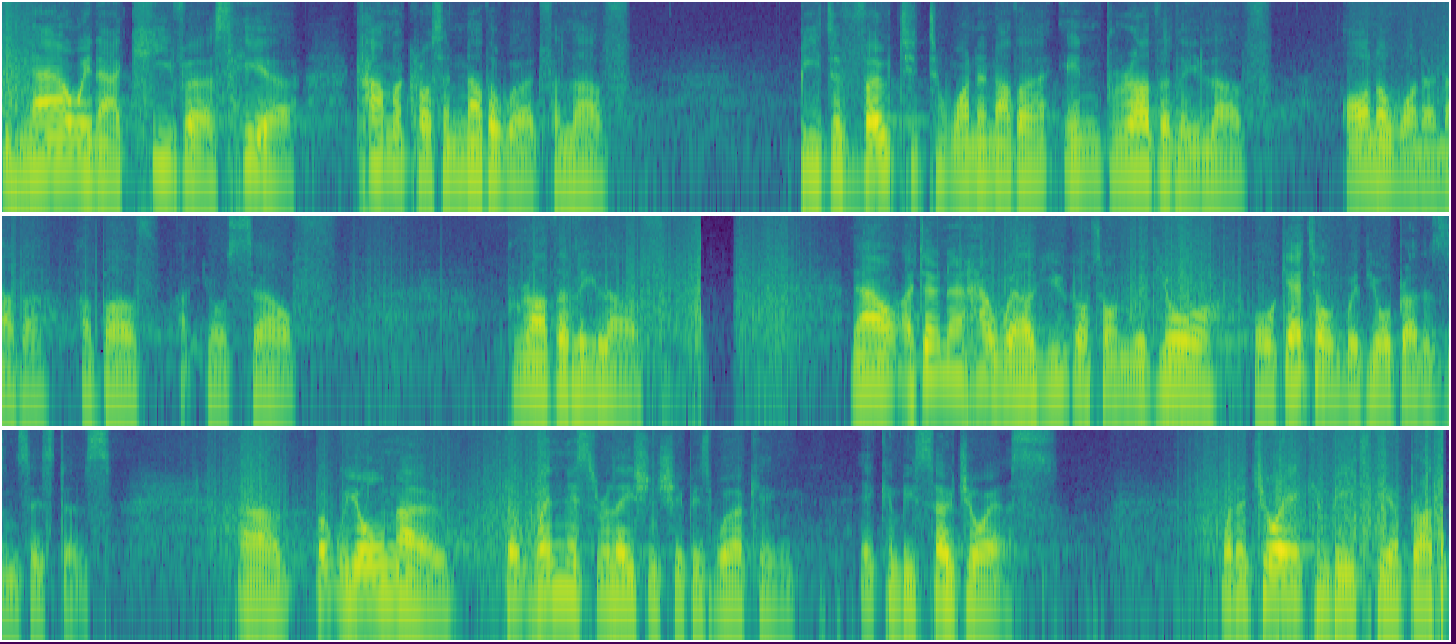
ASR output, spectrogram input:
We now, in our key verse here, come across another word for love. Be devoted to one another in brotherly love. Honor one another above yourself. Brotherly love. Now, I don't know how well you got on with your, or get on with your brothers and sisters. Uh, but we all know that when this relationship is working, it can be so joyous. What a joy it can be to be a brother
